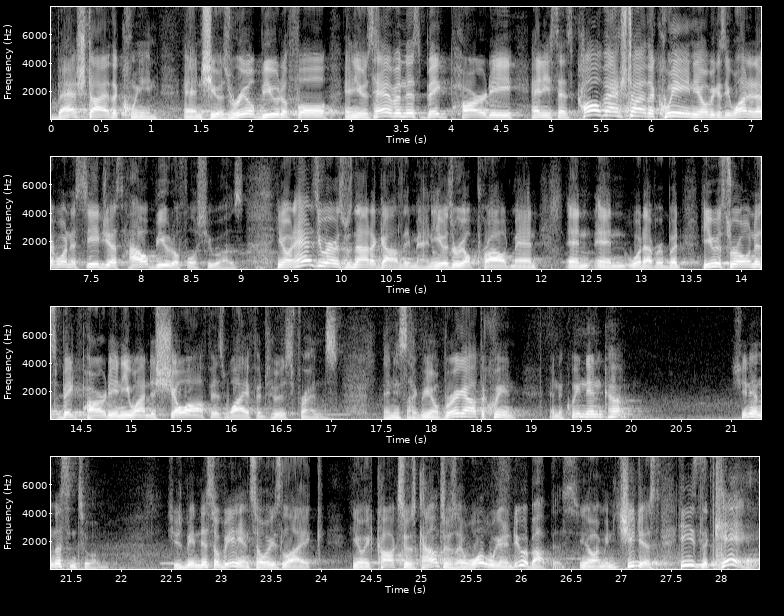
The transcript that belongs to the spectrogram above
Vashti the queen. And she was real beautiful, and he was having this big party, and he says, call Vashti the queen, you know, because he wanted everyone to see just how beautiful she was. You know, and Ahasuerus was not a godly man. He was a real proud man and, and whatever, but he was throwing this big party, and he wanted to show off his wife and to his friends. And he's like, you know, bring out the queen. And the queen didn't come. She didn't listen to him. She was being disobedient, so he's like, you know, he talks to his counselors, like, what are we going to do about this? You know, I mean, she just, he's the king.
